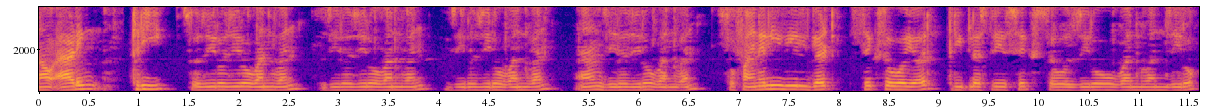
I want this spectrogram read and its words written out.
now adding 3 so 0011 0011 0011 and 0011 so finally we'll get 6 over here. 3 plus 3 is 6 so 0110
